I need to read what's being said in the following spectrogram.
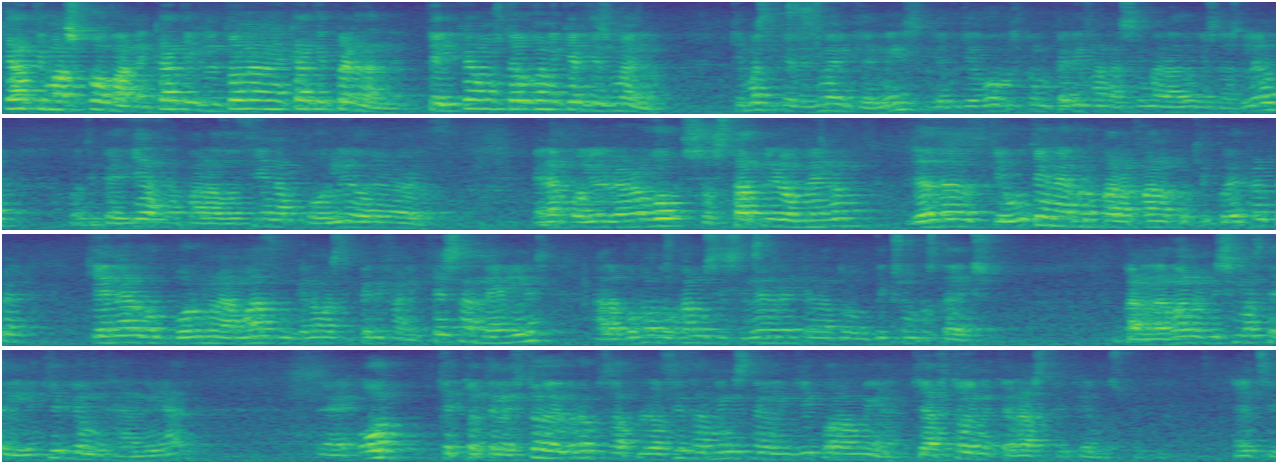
κάτι μας κόβανε, κάτι γλιτώνανε, κάτι παίρνανε. Τελικά όμως το έργο είναι κερδισμένο. Και είμαστε κερδισμένοι κι εμείς, γιατί και εγώ βρίσκομαι περήφανα σήμερα εδώ και σας λέω ότι παιδιά θα παραδοθεί ένα πολύ ωραίο έργο. Ένα πολύ ωραίο έργο, σωστά πληρωμένο, δεν θα δόθηκε ούτε ένα ευρώ παραπάνω από εκεί που έπρεπε και ένα έργο που μπορούμε να μάθουμε και να είμαστε περήφανοι και σαν Έλληνες, αλλά μπορούμε να το κάνουμε σε συνέδρια και να το δείξουμε προς τα έξω. Παραλαμβάνω, εμείς είμαστε ελληνική βιομηχανία ε, και το τελευταίο ευρώ που θα πληρωθεί θα μείνει στην ελληνική οικονομία. Και αυτό είναι τεράστιο κέρδος, παιδιά. Έτσι.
